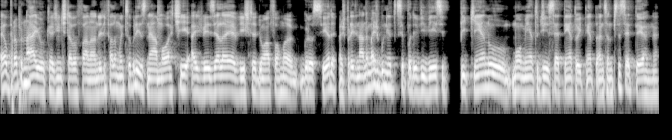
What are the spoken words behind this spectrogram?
É, o próprio Nayo que a gente estava falando, ele fala muito sobre isso, né? A morte, às vezes, ela é vista de uma forma grosseira, mas para ele nada mais bonito que você poder viver esse pequeno momento de 70, 80 anos. Você não precisa ser eterno, né?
